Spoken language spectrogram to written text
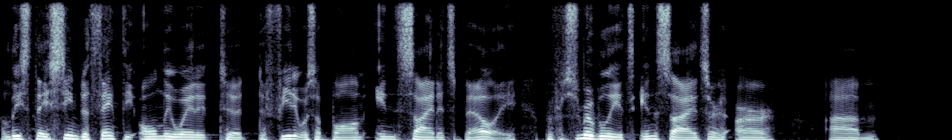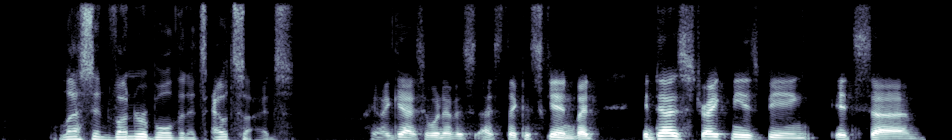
at least they seem to think the only way to, to defeat it was a bomb inside its belly. But presumably its insides are, are um, less invulnerable than its outsides. I guess it wouldn't have as, thick a skin, but it does strike me as being it's um,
